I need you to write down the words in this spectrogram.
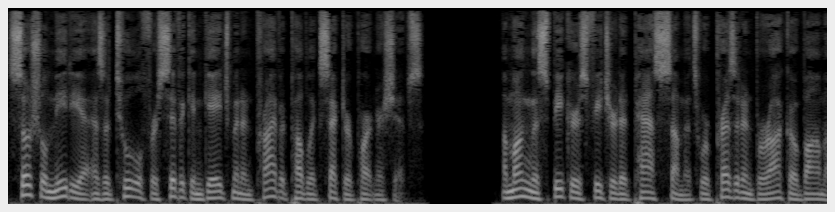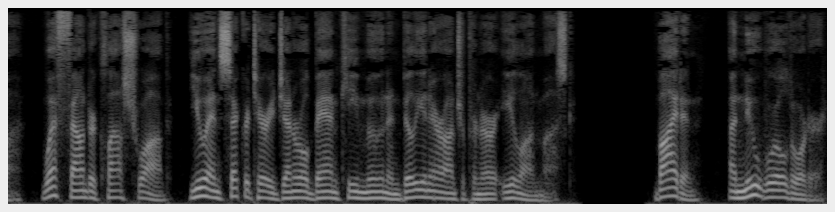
social media as a tool for civic engagement, and private public sector partnerships. Among the speakers featured at past summits were President Barack Obama, WEF founder Klaus Schwab, UN Secretary General Ban Ki moon, and billionaire entrepreneur Elon Musk. Biden, a new world order,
